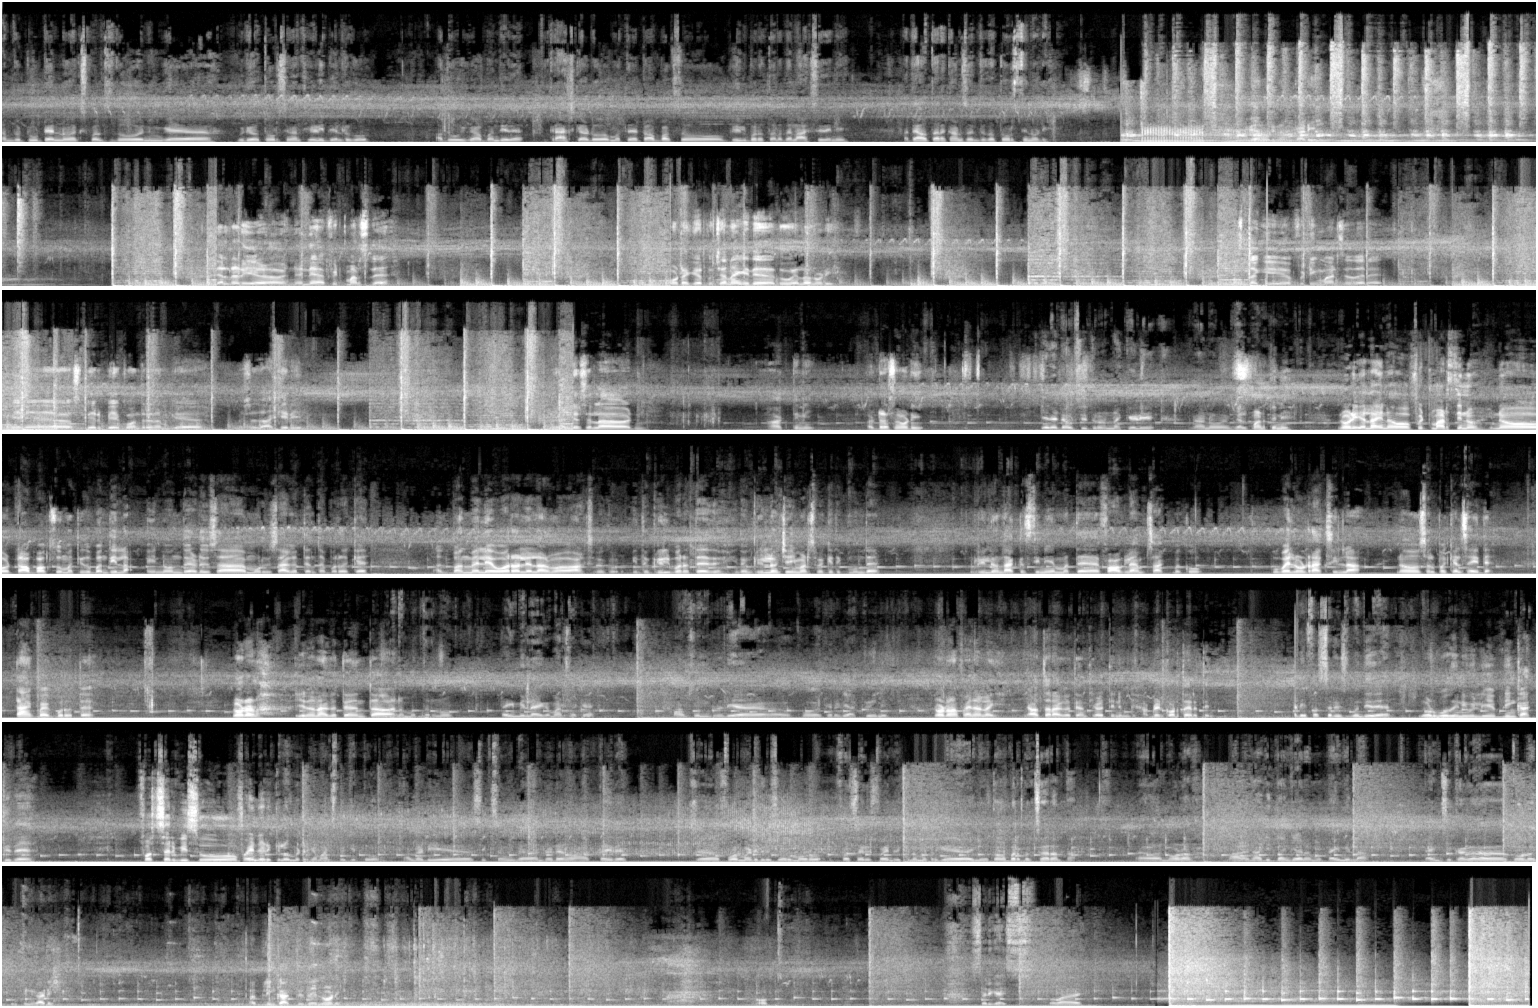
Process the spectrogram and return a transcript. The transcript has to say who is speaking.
Speaker 1: ನಮ್ಮದು two ten ಎಕ್ಸ್ಪಲ್ಸ್ದು ನಿಮಗೆ video ತೋರಿಸ್ತೀನಿ ಅಂತ ಹೇಳಿದ್ದೆ ಎಲ್ರಿಗೂ. ಅದು ಈಗ ಬಂದಿದೆ. ಕ್ರ್ಯಾಶ್ ಕಾರ್ಡು ಮತ್ತು ಟಾಪ್ ಬಾಕ್ಸು ಗ್ರಿಲ್ ಬರುತ್ತಲ್ಲ, ಅದೆಲ್ಲ ಹಾಕ್ಸಿದ್ದೀನಿ. ಅದು ಯಾವ ಥರ ಕಾಣಿಸುತ್ತೆ ಅಂತ ತೋರಿಸ್ತೀನಿ ನೋಡಿ. ಇದೆ ನೋಡಿ ನಮ್ಮ ಗಾಡಿ. ಆಲ್ರೆಡಿ ನೆನ್ನೆ ಫಿಟ್ ಮಾಡಿಸಿದೆ. ಓಟಕ್ಕೆ ಕೇರ್ದು ಚೆನ್ನಾಗಿದೆ ಅದು ಎಲ್ಲ ನೋಡಿ. ಹೊಸದಾಗಿ ಫಿಟ್ಟಿಂಗ್ ಮಾಡಿಸಿದ್ದಾರೆ. ಸ್ಪೇರ್ ಬೇಕು ಅಂದರೆ ನಮಗೆ ಮೆಸೇಜ್ ಹಾಕಿರಿ. ಅಡ್ರೆಸ್ ಎಲ್ಲ ಹಾಕ್ತೀನಿ. ಅಡ್ರೆಸ್ ನೋಡಿ. ಏನೇ ಡೌಟ್ಸ್ ಇದ್ದರೂ ನನ್ನ ಕೇಳಿ, ನಾನು ಹೆಲ್ಪ್ ಮಾಡ್ತೀನಿ. ನೋಡಿ, ಎಲ್ಲ ಇನ್ನೂ ಫಿಟ್ ಮಾಡಿಸ್ತೀನಿ. ಇನ್ನೂ ಟಾಪ್ ಬಾಕ್ಸು ಮತ್ತು ಇದು ಬಂದಿಲ್ಲ. ಇನ್ನೊಂದು ಎರಡು ದಿವಸ, ಮೂರು ದಿವಸ ಆಗುತ್ತೆ ಅಂತ ಬರೋಕ್ಕೆ. ಅದು ಬಂದಮೇಲೆ ಓವರಾಲ್ ಎಲ್ಲ ಹಾಕ್ಸ್ಬೇಕು. ಇದು ಗ್ರಿಲ್ ಬರುತ್ತೆ. ಇದು ಇದೊಂದು ಗ್ರಿಲ್ ಒಂದು ಚೇಂಜ್ ಮಾಡಿಸ್ಬೇಕು ಇದಕ್ಕೆ ಮುಂದೆ. ಗ್ರಿಲ್ ಒಂದು ಹಾಕಿಸ್ತೀನಿ. ಮತ್ತು ಫಾಗ್ ಲ್ಯಾಂಪ್ಸ್ ಹಾಕಬೇಕು. ಮೊಬೈಲ್ ಹೋಲ್ಡ್ರ್ ಹಾಕ್ಸಿಲ್ಲ. ಇನ್ನೂ ಸ್ವಲ್ಪ ಕೆಲಸ ಇದೆ. ಟ್ಯಾಂಕ್ ಬ್ಯಾಗ್ ಬರುತ್ತೆ. ನೋಡೋಣ, ಏನೇನಾಗುತ್ತೆ ಅಂತ ನಮ್ಮ ಹತ್ರನೂ ಟೈಮ್ ಇಲ್ಲ ಈಗ ಮಾಡ್ಸೋಕ್ಕೆ. ಮಾನ್ಸೂನ್ ರೆಡಿ ಹೋಗೋಕ್ಕೆ ರೆಡಿ ಆಗ್ತಿದ್ದೀನಿ. ನೋಡೋಣ ಫೈನಲ್ ಆಗಿ ಯಾವ ಥರ ಆಗುತ್ತೆ ಅಂತ ಹೇಳ್ತೀನಿ ನಿಮಗೆ ಅಪ್ಡೇಟ್ ಕೊಡ್ತಾ ಇರ್ತೀನಿ. ಗಾಡಿ ಫಸ್ಟ್ ಸರ್ವಿಸ್ ಬಂದಿದೆ. ನೋಡ್ಬೋದು ನೀವು ಇಲ್ಲಿ ಬ್ಲಿಂಕ್ ಆಗ್ತಿದೆ. ಫಸ್ಟ್ ಸರ್ವೀಸು ಫೈವ್ ಹಂಡ್ರೆಡ್ ಕಿಲೋಮೀಟ್ರಿಗೆ ಮಾಡಿಸ್ಬೇಕಿತ್ತು. ಆಲ್ರೆಡಿ ಸಿಕ್ಸ್ ಹಂಡ್ರೆಡ್ ಹಂಡ್ರೆಡ್ ಏನೋ ಆಗ್ತಾ ಇದೆ. ಫೋನ್ ಮಾಡಿದ್ರು ಶೋರೂಮ್ ಅವರು ಫಸ್ಟ್ ಸರ್ವಿಸ್ ಫೈವ್ ಹಂಡ್ರೆಡ್ ಕಿಲೋಮೀಟ್ರಿಗೆ ನೀವು ತೊಗೊಂಬರ್ಬೇಕು ಸರ್ ಅಂತ. ನೋಡೋಣ. ನಾಳೆ ನಾಡಿದ್ದಂಗೆ ನಮಗೆ ಟೈಮ್ ಇಲ್ಲ. ಟೈಮ್ ಸಿಕ್ಕಾಗ ತೊಗೊಂಡೋಗಿ ಬಿಡ್ತೀನಿ ಗಾಡಿ. ಅದು ಬ್ಲಿಂಕ್ ಆಗ್ತಿದೆ ಇಲ್ಲಿ ನೋಡಿ. ಓಕೆ ಸರಿ ಗಾಯ್ಸ್ ಬಾಯ್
